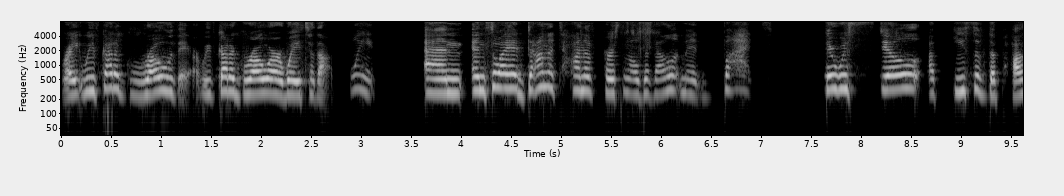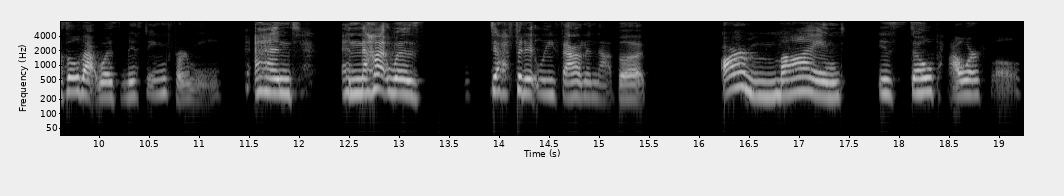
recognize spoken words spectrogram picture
right? We've got to grow there. We've got to grow our way to that. And and so I had done a ton of personal development, but there was still a piece of the puzzle that was missing for me. And and that was definitely found in that book. Our mind is so powerful.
